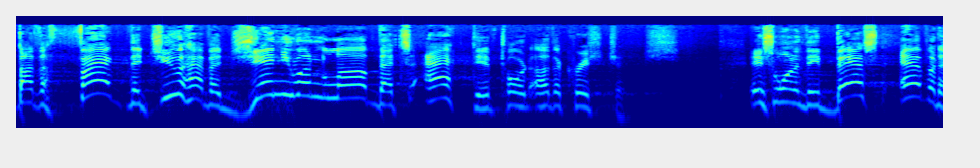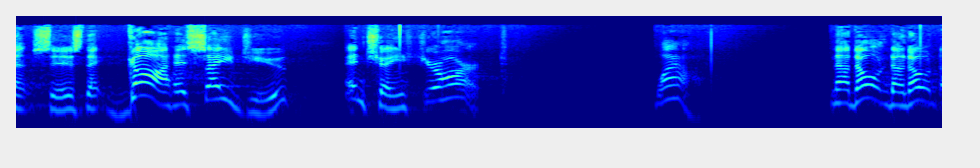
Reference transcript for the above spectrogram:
By the fact that you have a genuine love that's active toward other Christians. It's one of the best evidences that God has saved you and changed your heart. Wow. Now, don't, now don't,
